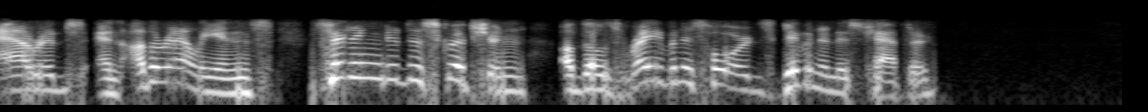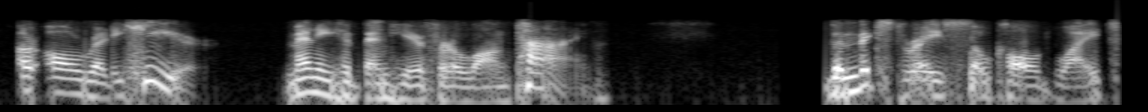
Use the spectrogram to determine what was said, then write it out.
Arabs, and other aliens fitting the description of those ravenous hordes given in this chapter are already here. Many have been here for a long time. The mixed race so called whites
